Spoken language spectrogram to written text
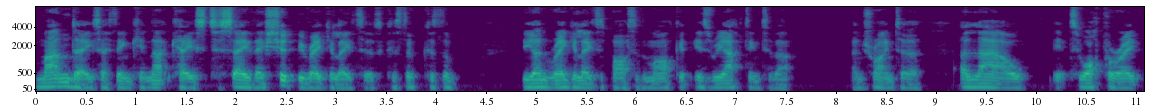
mandate, I think, in that case, to say they should be regulated because the because the the unregulated part of the market is reacting to that and trying to allow it to operate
